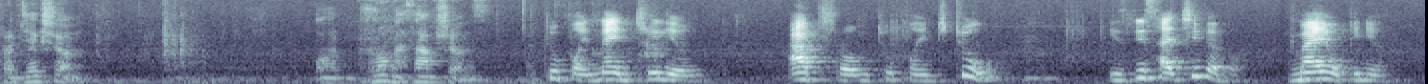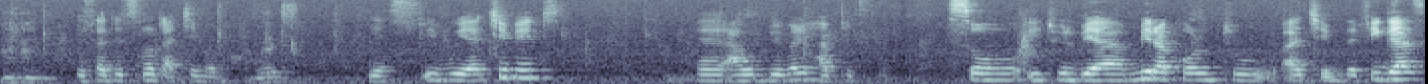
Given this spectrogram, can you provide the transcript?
projection on wrong assumptions? 2.9 trillion up from 2.2 is this achievable my opinion is said it's not achievable Good. yes if we achieve it uh, i would be very happy so it will be a miracle to achieve the figures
